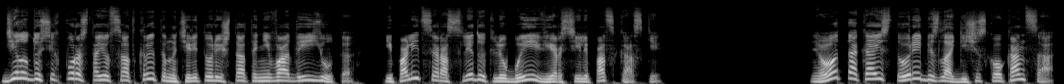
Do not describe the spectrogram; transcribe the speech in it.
Дело до сих пор остается открытым на территории штата Невада и Юта, и полиция расследует любые версии или подсказки. Вот такая история без логического конца.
